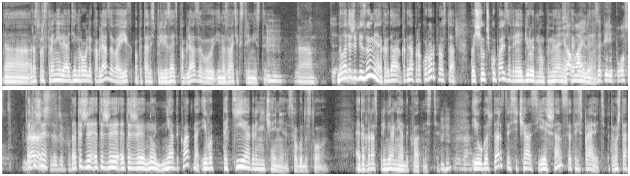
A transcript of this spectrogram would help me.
э, распространили один ролик Аблязова, и их попытались привязать к Аблязову и назвать экстремистами. Мгм. Да. Ну, это же безумие, когда, когда прокурор просто по щелчку пальцев реагирует на упоминание За фамилии. лайк, за перепост. Это Да, же, за репост? это же, это же, это же, ну, неадекватно. И вот такие ограничения свободы слова, это как раз пример неадекватности. Ну да. И у государства сейчас есть шанс это исправить, потому что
